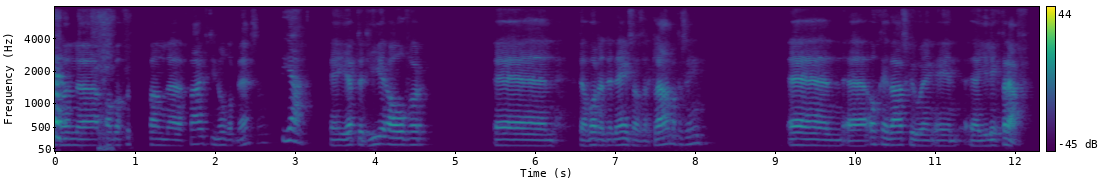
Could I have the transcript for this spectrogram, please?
op, een, uh, op een groep van 1500 mensen. Ja. En je hebt het hier over. En dan wordt het ineens als reclame gezien. En uh, ook geen waarschuwing en uh, je ligt eraf.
